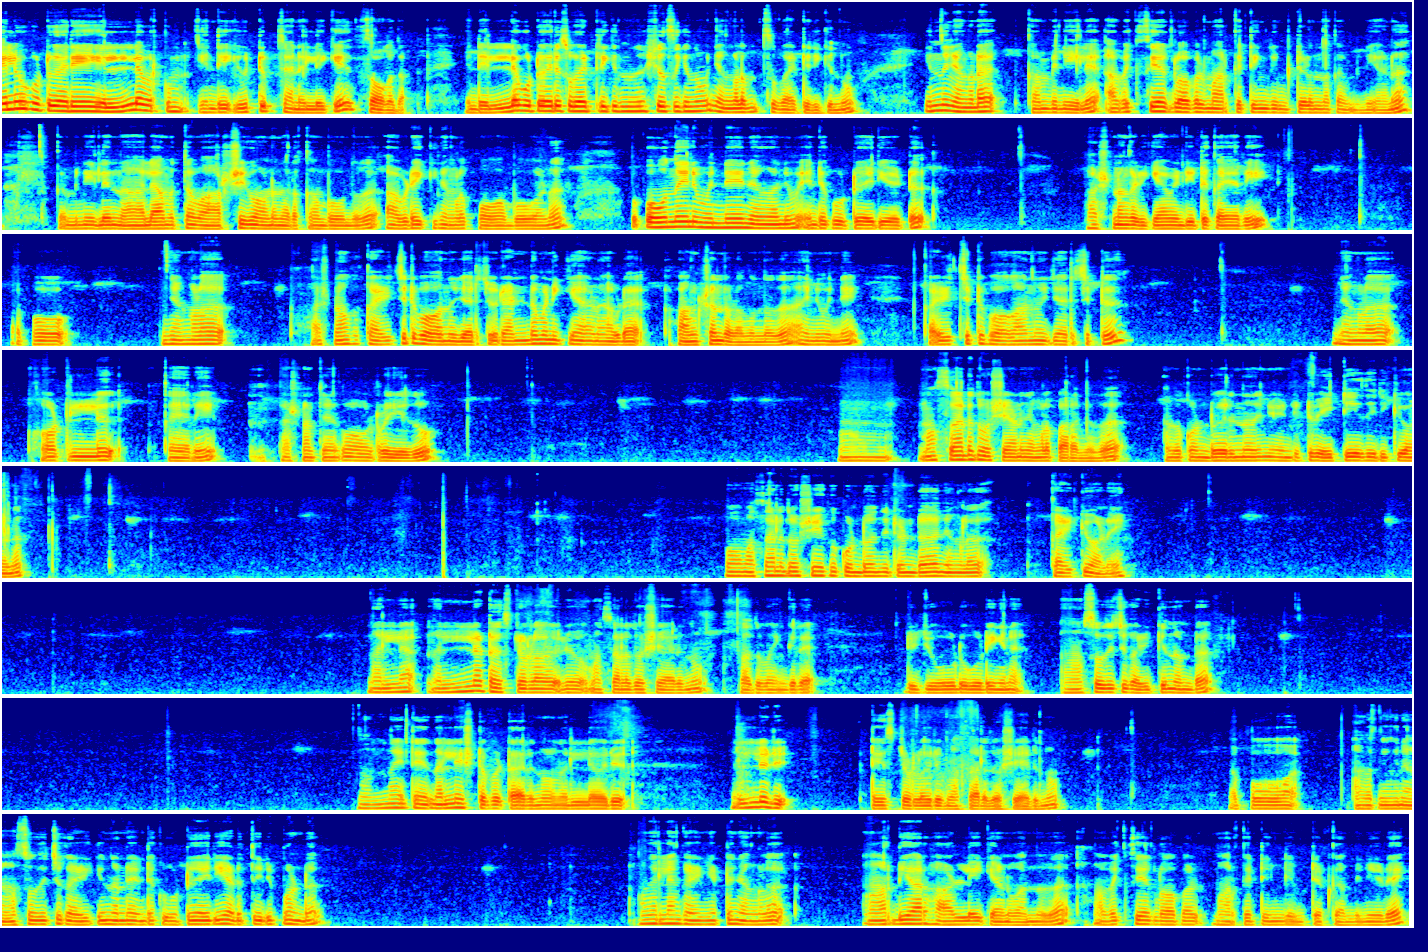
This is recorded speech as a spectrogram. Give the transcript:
Hello കൂട്ടുകാരെ എല്ലാവർക്കും എന്റെ യൂട്യൂബ് ചാനലിലേക്ക് സ്വാഗതം. എന്റെ എല്ലാ കൂട്ടുകാരും സുഖമായിട്ടിരിക്കുന്നു വിശ്വസിക്കുന്നു ഞങ്ങളും സുഖമായിട്ടിരിക്കുന്നു. ഇന്ന് ഞങ്ങളുടെ കമ്പനിയിലെ അവക്സിയ ഗ്ലോബൽ മാർക്കറ്റിംഗ് ലിമിറ്റഡ് എന്ന കമ്പനിയാണ്. കമ്പനിയിലെ നാലാമത്തെ വാർഷികമാണ് നടക്കാൻ പോകുന്നത്. അവിടേക്ക് ഞങ്ങൾ പോകാൻ പോവുകയാണ് അപ്പോൾ പോകുന്നതിന് മുന്നേ ഞാനും എന്റെ കൂട്ടുകാരിയായിട്ട് ഭക്ഷണം കഴിക്കാൻ വേണ്ടിയിട്ട് കയറി. അപ്പോൾ ഞങ്ങൾ ഭക്ഷണമൊക്കെ കഴിച്ചിട്ട് പോകാമെന്ന് വിചാരിച്ചു. രണ്ട് മണിക്കാണ് അവിടെ ഫങ്ഷൻ തുടങ്ങുന്നത്. അതിന് മുന്നേ കഴിച്ചിട്ട് പോകാമെന്ന് വിചാരിച്ചിട്ട് ഞങ്ങൾ ഹോട്ടലിൽ കയറി ഭക്ഷണത്തിനൊക്കെ ഓർഡർ ചെയ്തു. മസാല ദോശയാണ് ഞങ്ങൾ പറഞ്ഞത്. അത് കൊണ്ടുവരുന്നതിന് വേണ്ടിയിട്ട് വെയിറ്റ് ചെയ്തിരിക്കുവാണ്. അപ്പോൾ മസാല ദോശയൊക്കെ കൊണ്ടുവന്നിട്ടുണ്ട്. ഞങ്ങൾ കഴിക്കുവാണ്. നല്ല നല്ല ടേസ്റ്റുള്ള ഒരു മസാല ദോശയായിരുന്നു. അപ്പം അത് ഭയങ്കര രുചിയോടുകൂടി ഇങ്ങനെ ആസ്വദിച്ച് കഴിക്കുന്നുണ്ട്. നന്നായിട്ട് നല്ല ഇഷ്ടപ്പെട്ടായിരുന്നു. നല്ല ഒരു നല്ലൊരു ടേസ്റ്റുള്ള ഒരു മസാല ദോശയായിരുന്നു. അപ്പോൾ അതൊക്കെ ഇങ്ങനെ ആസ്വദിച്ച് കഴിക്കുന്നുണ്ട്. എന്റെ കൂട്ടുകാരി അടുത്തിരിപ്പുണ്ട്. അതെല്ലാം കഴിഞ്ഞിട്ട് ഞങ്ങൾ ആർ ഡി ആർ ഹാളിലേക്കാണ് വന്നത്. അവക്സിയ ഗ്ലോബൽ മാർക്കറ്റിംഗ് ലിമിറ്റഡ് കമ്പനിയുടെ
